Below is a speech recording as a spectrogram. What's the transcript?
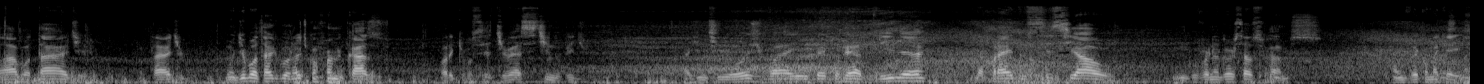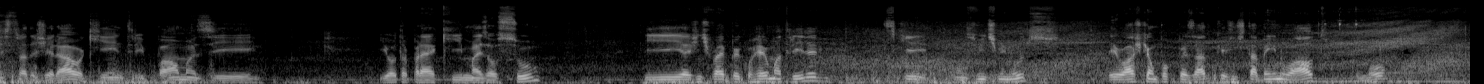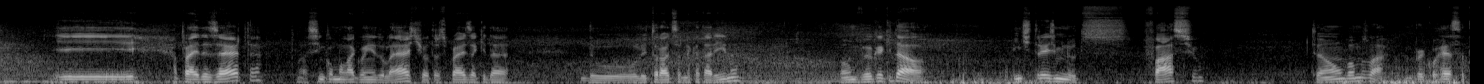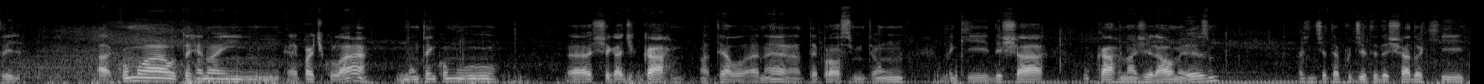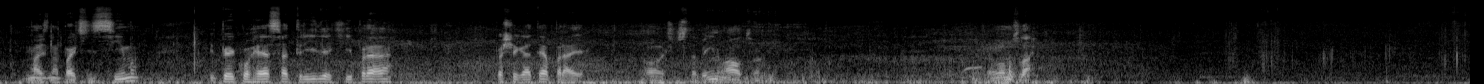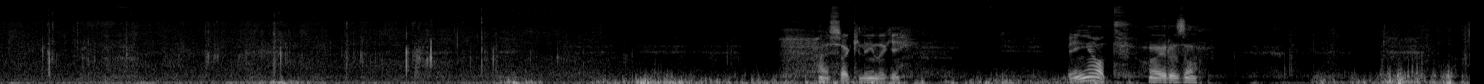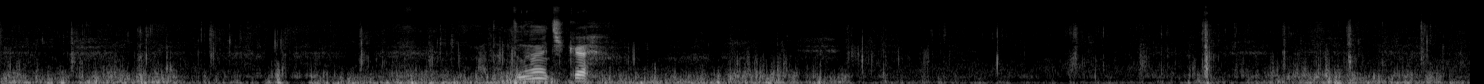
Olá, boa tarde. Boa tarde. Bom dia, boa tarde, boa noite, conforme o caso. hora que você estiver assistindo o vídeo. A gente hoje vai percorrer a trilha da Praia do Cicial, em Governador Celso Ramos. Vamos ver como é que é isso. Na estrada geral aqui entre Palmas e, e outra praia aqui mais ao sul. E a gente vai percorrer uma trilha, diz que uns 20 minutos. Eu acho que é um pouco pesado porque a gente está bem no alto do morro. E a praia deserta, assim como Lagoinha do Leste, outras praias aqui da, do litoral de Santa Catarina. Vamos ver o que, é que dá, ó. 23 minutos, fácil. Então vamos lá, vamos percorrer essa trilha. Ah, como a, o terreno é, em, é, particular, não tem como é, chegar de carro até né, até próximo. Então tem que deixar o carro na geral mesmo. A gente até podia ter deixado aqui mais na parte de cima e percorrer essa trilha aqui para chegar até a praia. Ó, a gente está bem no alto. Ó. Então vamos lá. Olha só que lindo aqui. Bem alto a erosão. Atlântica.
